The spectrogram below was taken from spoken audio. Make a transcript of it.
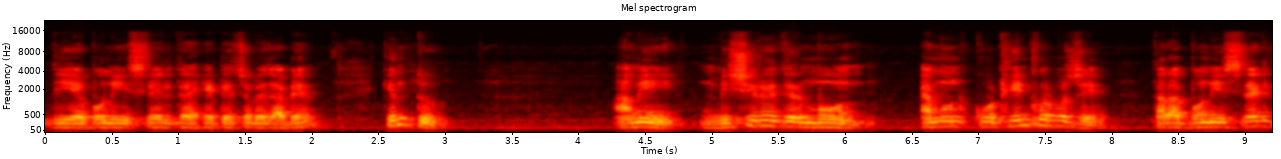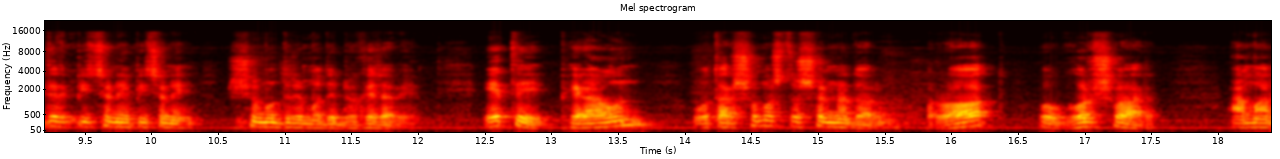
দিয়ে বনি ইসরায়েলরা হেঁটে চলে যাবে। কিন্তু আমি মিশরীয়দের মন এমন কঠিন করব যে তারা বনি ইসরায়েলদের পিছনে পিছনে সমুদ্রের মধ্যে ঢুকে যাবে। এতে ফেরাউন ও তার সমস্ত সৈন্যদল, রথ ও ঘোরসোয়ার আমার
